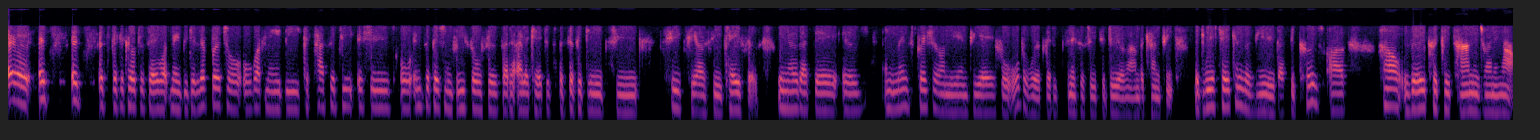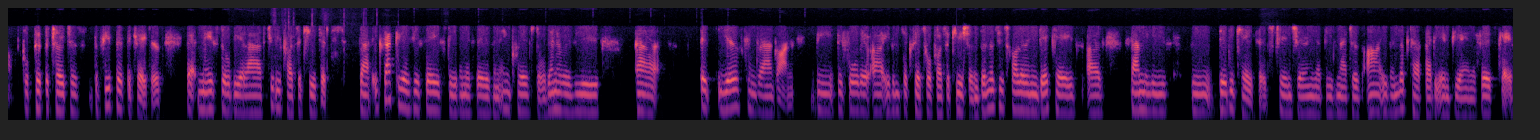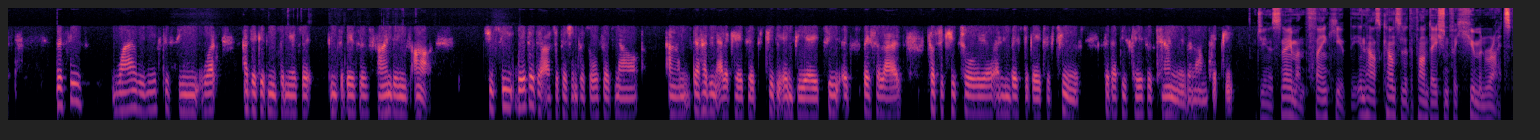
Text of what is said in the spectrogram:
Uh, it's it's it's difficult to say what may be deliberate or, or what may be capacity issues or insufficient resources that are allocated specifically to to TRC cases. We know that there is an immense pressure on the NPA for all the work that it's necessary to do around the country. But we've taken the view that because of how very quickly time is running out for perpetrators, the few perpetrators that may still be allowed to be prosecuted, that exactly as you say, Stephen, if there is an inquest or then a review, uh, it, years can drag on be, before there are even successful prosecutions. And this is following decades of families been dedicated to ensuring that these matters are even looked at by the NPA in the first place. This is why we need to see what Advocate Ntsebeza's findings are to see whether there are sufficient resources now um, that have been allocated to the NPA to its specialized prosecutorial and investigative teams so that these cases can move along quickly. Gina Snyman, thank you. The in house counsel at the Foundation for Human Rights.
